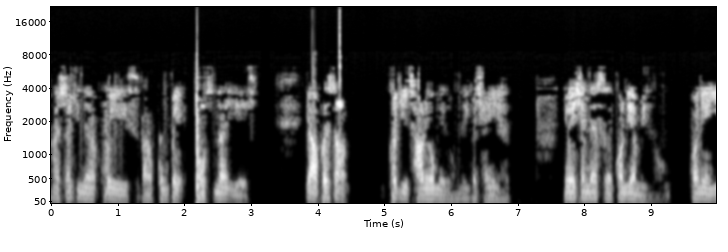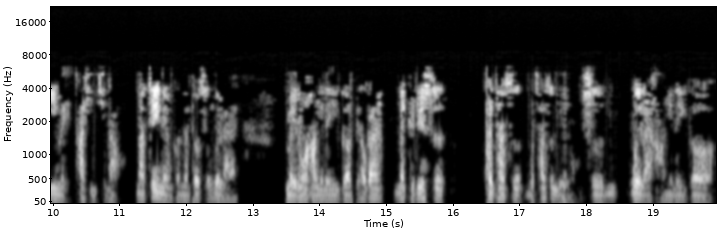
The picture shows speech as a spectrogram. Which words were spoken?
那相信呢会事半功倍。同时呢，也要跟上科技潮流美容的一个前沿，因为现在是光电美容、光电医美大行其道，那这两个呢都是未来美容行业的一个标杆，那绝对是快餐式、午餐式美容是未来行业的一个。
